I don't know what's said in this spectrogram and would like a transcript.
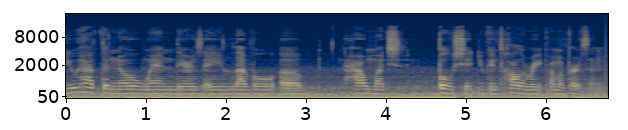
you have to know when there's a level of how much bullshit you can tolerate from a person.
